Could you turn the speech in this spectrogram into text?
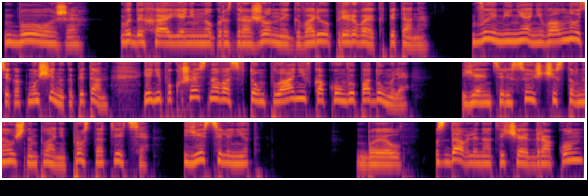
«Боже, Выдыхаю я немного раздраженно и говорю, прерывая капитана. «Вы меня не волнуйте, как мужчина, капитан. Я не покушаюсь на вас в том плане, в каком вы подумали. Я интересуюсь чисто в научном плане. Просто ответьте, есть или нет?» «Был», — сдавленно отвечает дракон,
